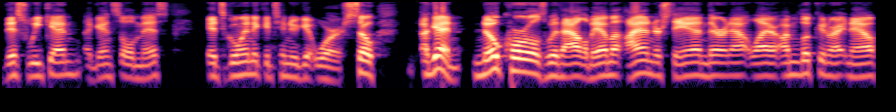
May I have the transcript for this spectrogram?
this weekend against Ole Miss, it's going to continue to get worse. So again, no quarrels with Alabama. I understand they're an outlier. I'm looking right now.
